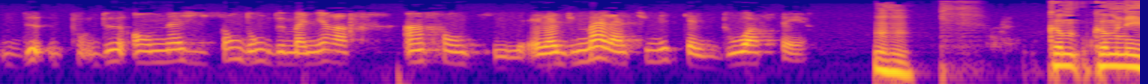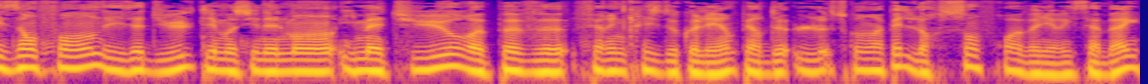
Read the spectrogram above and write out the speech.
de, en agissant donc de manière infantile. Elle a du mal à assumer ce qu'elle doit faire. Comme, comme les enfants, des adultes émotionnellement immatures peuvent faire une crise de colère, perdre le, ce qu'on appelle leur sang-froid, Valérie Sabag.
